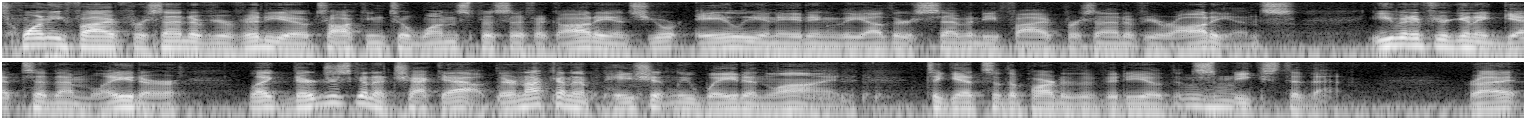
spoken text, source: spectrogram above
25% of your video talking to one specific audience, you're alienating the other 75% of your audience. Even if you're going to get to them later, like they're just going to check out. They're not going to patiently wait in line to get to the part of the video that speaks to them, right?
